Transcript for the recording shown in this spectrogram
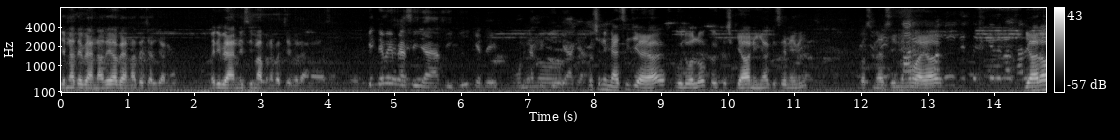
ਜਿਨ੍ਹਾਂ ਤੇ ਵੈਨਾਂ ਦੇ ਆ ਵੈਨਾਂ ਤੇ ਚੱਲ ਜਾਣਗੇ। ਮੇਰੀ ਵੈਨ ਨਹੀਂ ਸੀ ਮੈਂ ਆਪਣੇ ਬੱਚੇ ਨੂੰ ਲੈਣ ਕਿੰਨੇ ਵਜੇ ਮੈਸੇਜ ਆਇਆ ਸੀ ਕੀ ਕਹਿੰਦੇ ਫੋਨ ਕਰਕੇ ਕੀ ਕਿਹਾ ਗਿਆ? ਕੁਛ ਨਹੀਂ ਮੈਸੇਜ ਹੀ ਆਇਆ ਸਕੂਲ ਵੱਲੋਂ ਕੋਈ ਕੁਛ ਕਿਹਾ ਨਹੀਂ ਆ ਕਿਸੇ ਨੇ ਵੀ। ਬਸ ਮੈਸੇਜ ਮੈਨੂੰ ਆਇਆ। 11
